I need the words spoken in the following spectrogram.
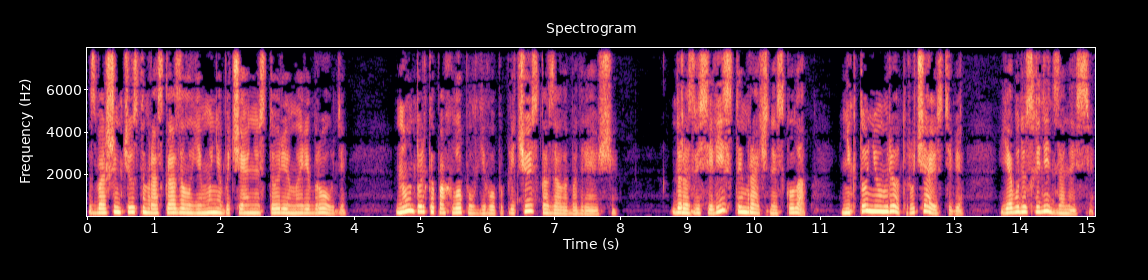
с большим чувством рассказывал ему необычайную историю Мэри Броуди, но он только похлопал его по плечу и сказал ободряюще. «Да развеселись ты, мрачный скулап! Никто не умрет, ручаюсь тебе. Я буду следить за Несси».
